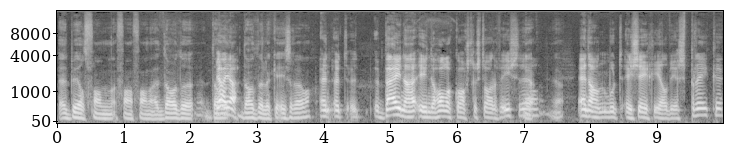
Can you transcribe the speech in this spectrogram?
het beeld van, van, van het dode, do- Ja, ja. dodelijke Israël. En het, het, bijna in de holocaust gestorven Ja, Israël. ja. En dan moet Ezekiel weer spreken.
